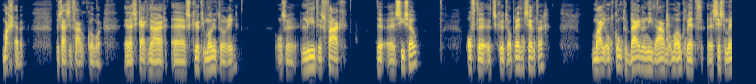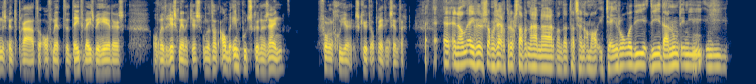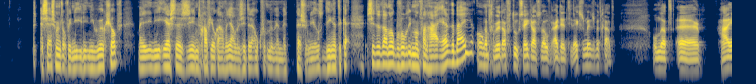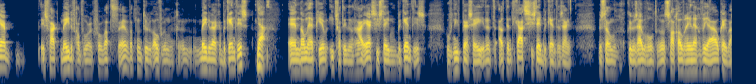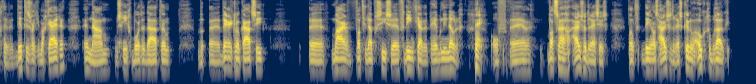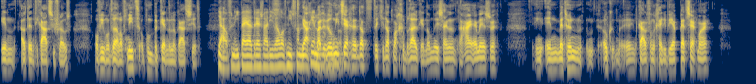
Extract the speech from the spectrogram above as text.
mag hebben. Dus daar zit vaak ook komen. En als je kijkt naar uh, security monitoring, onze lead is vaak de uh, CISO of de, het Security Operating Center. Maar je ontkomt er bijna niet aan om ook met uh, system management te praten of met databasebeheerders of met risk managers, omdat dat allemaal inputs kunnen zijn voor een goede Security Operating Center. En, en, dan even, zal maar zeggen, terugstappen naar, naar want dat, dat zijn allemaal IT-rollen die, die je daar noemt in die, in die assessments of in die, in die workshops. Maar in die eerste zin gaf je ook aan van ja, we zitten ook met, met personeelsdingen te kijken. Zit er dan ook bijvoorbeeld iemand van HR erbij? Om... Dat gebeurt af en toe, zeker als het over identity access management gaat. Omdat uh, HR is vaak mede verantwoordelijk voor wat, hè, wat natuurlijk over een, een medewerker bekend is. Ja. En dan heb je iets wat in een HR-systeem bekend is, hoeft niet per se in het authenticatiesysteem bekend te zijn. Dus dan kunnen zij bijvoorbeeld een slag overheen leggen van ja, oké, wacht even, dit is wat je mag krijgen. naam, misschien geboortedatum, uh, werklocatie. Uh, maar wat hij nou precies uh, verdient, ja, dat heb je helemaal niet nodig. Nee. Of wat zijn huisadres is. Want dingen als huisadres kunnen we ook gebruiken in authenticatieflows. Of iemand wel of niet op een bekende locatie zit. Ja, of een IP-adres waar die wel of niet van ja, begin maar dat wil niet zeggen dat, dat je dat mag gebruiken. En dan zijn de HR-mensen in, in, met hun, ook in het kader van de GDPR-pet zeg maar,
